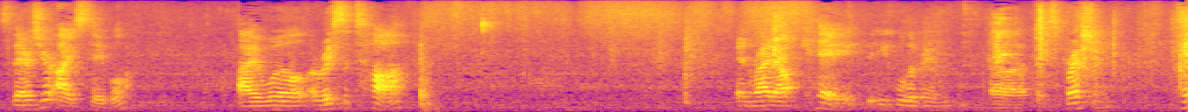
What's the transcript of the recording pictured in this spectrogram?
So there's your ice table. I will erase the top and write out K, the equilibrium uh, expression. Ka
